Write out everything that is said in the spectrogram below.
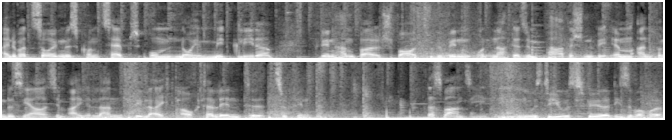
ein überzeugendes Konzept, um neue Mitglieder für den Handballsport zu gewinnen und nach der sympathischen WM Anfang des Jahres im eigenen Land vielleicht auch Talente zu finden. Das waren sie, die News to Use für diese Woche.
